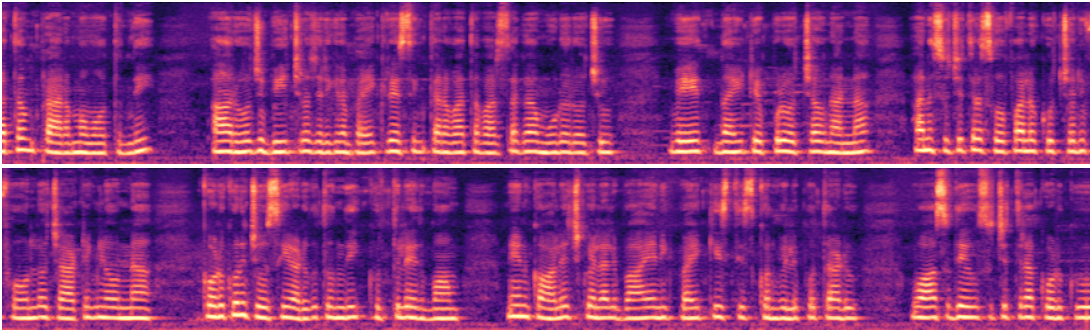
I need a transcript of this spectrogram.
గతం ప్రారంభమవుతుంది. ఆ రోజు బీచ్లో జరిగిన బైక్ రేసింగ్ తర్వాత వరుసగా మూడో రోజు వేద్ నైట్ ఎప్పుడు వచ్చావు నాన్న? అని సుచిత్ర సోఫాలో కూర్చొని ఫోన్లో చాటింగ్లో ఉన్న కొడుకుని చూసి అడుగుతుంది. గుర్తులేదు మామ్ నేను కాలేజ్కి వెళ్ళాలి బాయ్ అని బైక్ కీస్ తీసుకొని వెళ్ళిపోతాడు. వాసుదేవ్ సుచిత్ర కొడుకు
